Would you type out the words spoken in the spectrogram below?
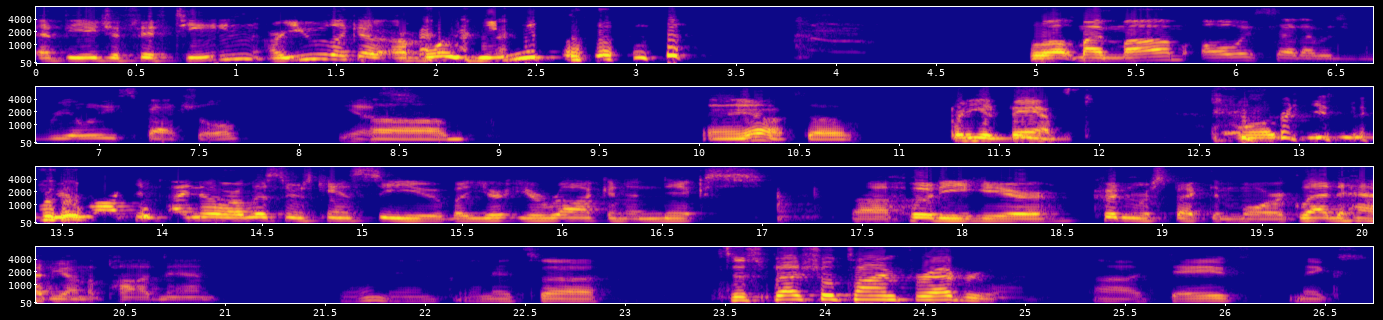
at the age of 15? Are you like a, a boy genius? well, my mom always said I was really special. Yes. Um, and yeah, so pretty advanced. Well, you're rocking, I know our listeners can't see you, but you're you're rocking a Knicks uh, hoodie here. Couldn't respect it more. Glad to have you on the pod, man. Yeah, man, and it's a it's a special time for everyone. Uh, Dave makes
